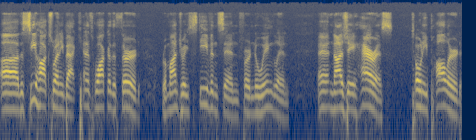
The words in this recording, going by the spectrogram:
Uh, the Seahawks running back Kenneth Walker III, Rhamondre Stevenson for New England, and Najee Harris, Tony Pollard,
